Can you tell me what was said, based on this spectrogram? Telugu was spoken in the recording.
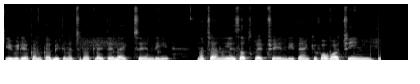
ఈ వీడియో కనుక మీకు నచ్చినట్లయితే లైక్ చేయండి. నా ఛానల్ని సబ్స్క్రైబ్ చేయండి. Thank you for watching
